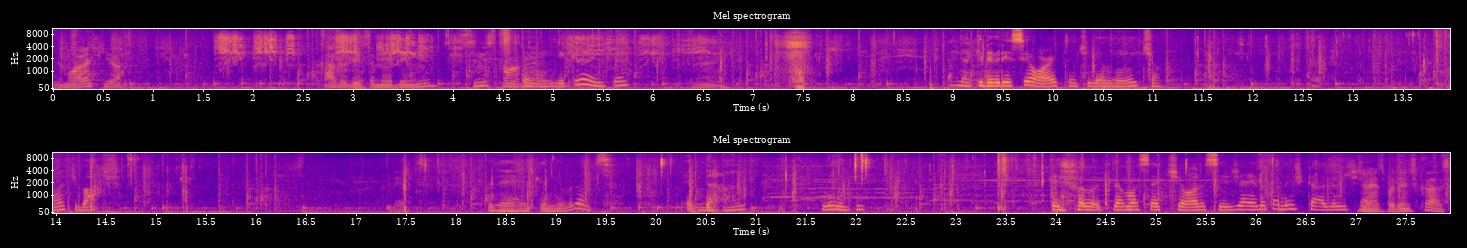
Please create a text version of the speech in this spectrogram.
Ele mora aqui, ó. A casa dele também é bem sinistrona, né? É, e grande, né? É. Aqui deveria ser horta antigamente, ó. Olha que baixo. É tenebroso. É dá medo. Ele falou que dá umas 7 horas, você já entra pra dentro de casa, né, Já entra pra dentro de casa.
